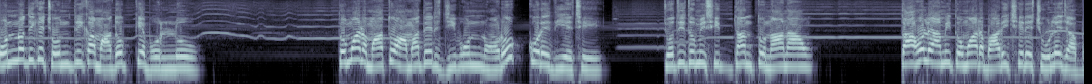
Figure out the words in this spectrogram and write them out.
অন্যদিকে চন্দ্রিকা মাধবকে বলল তোমার মা তো আমাদের জীবন নরক করে দিয়েছে। যদি তুমি সিদ্ধান্ত না নাও, তাহলে আমি তোমার বাড়ি ছেড়ে চলে যাব।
